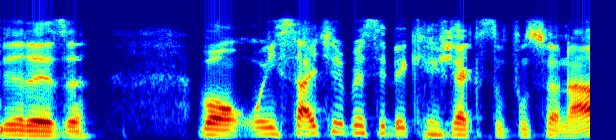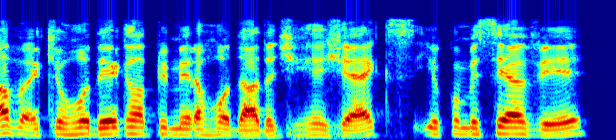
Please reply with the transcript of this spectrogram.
Beleza. Bom, o insight para perceber que regex não funcionava é que eu rodei aquela primeira rodada de regex e eu comecei a ver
